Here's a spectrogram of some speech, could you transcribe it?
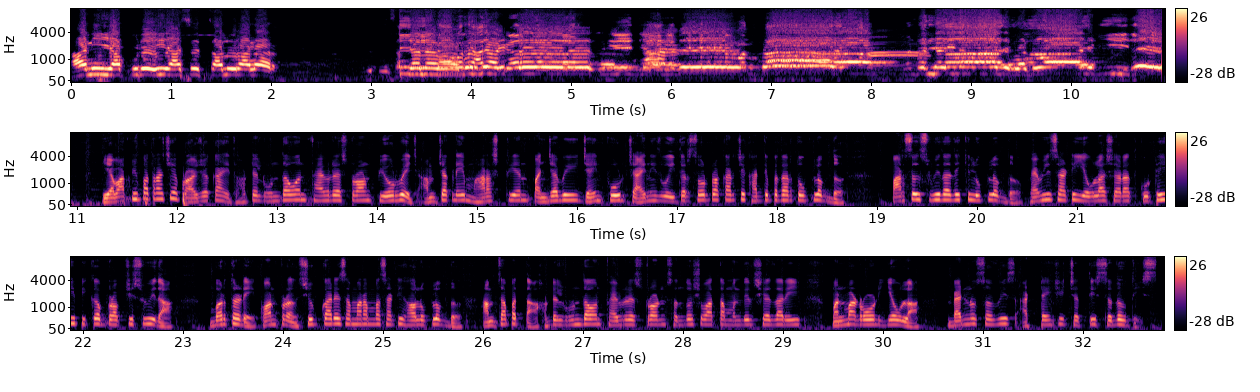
आणि यापुढेही असं चालू राहणार. चल श्री ज्ञानदेव तुकाराम, पंढरीनाथ भगवान की जय. या बातमीपत्राचे प्रायोजक आहेत hotel Vrindavan family restaurant pure veg. आमच्याकडे महाराष्ट्रीयन पंजाबी जैन फूड चायनीज व इतर सर्व प्रकारचे खाद्यपदार्थ उपलब्ध. पार्सल सुविधा देखील उपलब्ध. फॅमिलीसाठी येवला शहरात कुठेही पिकअप ड्रॉपची सुविधा बर्थडे कॉन्फरन्स शुभकार्य समारंभासाठी हॉल उपलब्ध. आमचा पत्ता हॉटेल वृंदावन फॅमिली रेस्टॉरंट संतोषवाता मंदिर शेजारी मनमाड रोड येवला ब्याण्णव सव्वीस अठ्ठ्याऐंशी छत्तीस सदोतीस.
